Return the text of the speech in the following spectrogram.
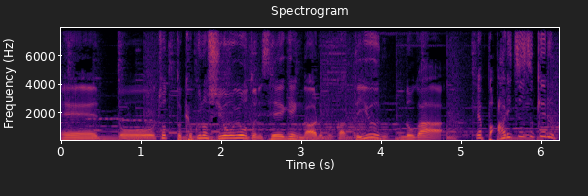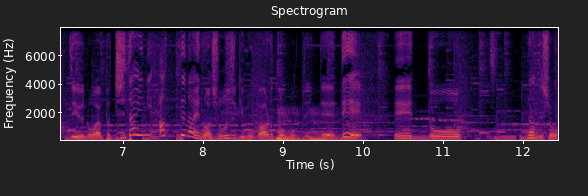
えーっと、ちょっと曲の使用用途に制限があるとかっていうのが、やっぱあり続けるっていうのは、やっぱ時代に合ってないのは正直僕あると思っていて、で、えーっと、なんでしょう。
